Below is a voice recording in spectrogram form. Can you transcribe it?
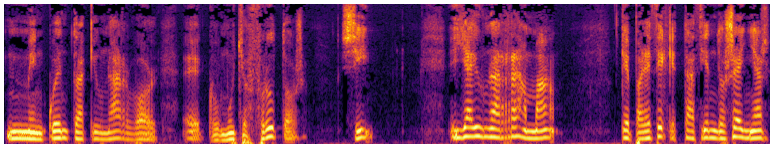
me encuentro aquí un árbol eh, con muchos frutos, sí, y hay una rama que parece que está haciendo señas,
